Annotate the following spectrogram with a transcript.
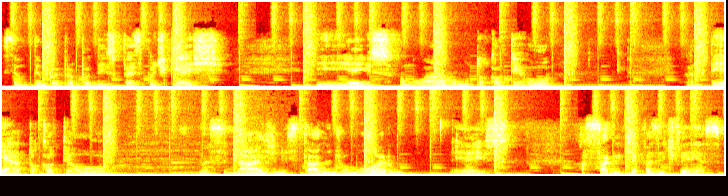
Você tem um tempo aí para poder escutar esse podcast. E é isso, vamos lá, vamos tocar o terror na terra, tocar o terror na cidade, no estado onde eu moro. E é isso. A saga quer fazer diferença.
